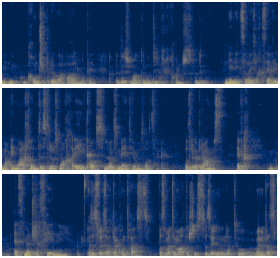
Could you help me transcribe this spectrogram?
mit dem Kunstbrille anschauen. Das ist Mathematik Kunst für dich. Nein, nicht so einfach gesehen, aber ich, ma- ich ma- könnte es daraus machen, ich, als, Ja. als Medium sozusagen. Oder jemand anderes. Einfach ein menschliches Hirn. Es ist vielleicht auch der Kontrast, was Mathematisches zu sehen in der Natur. Wenn etwas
